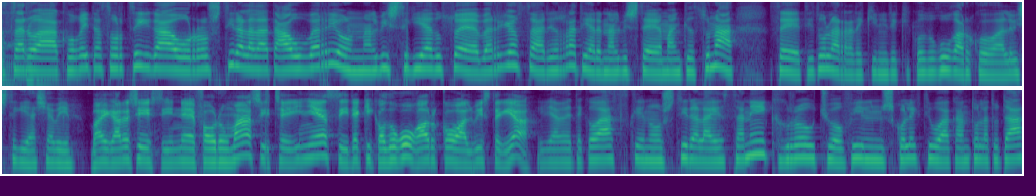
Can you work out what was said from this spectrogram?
Azaroak hogeita zortzi gaur ostirala da eta hau berrion albistegia duzue berriozar irratiaren albiste mankizuna ze titularrarekin irekiko dugu gaurko albistegia xabi. Bai, garezi, zine foruma, zitxe ginez, irekiko dugu gaurko albistegia. Ilabeteko azken ostirala ezanik, Groucho Films kolektiboak antolatuta,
